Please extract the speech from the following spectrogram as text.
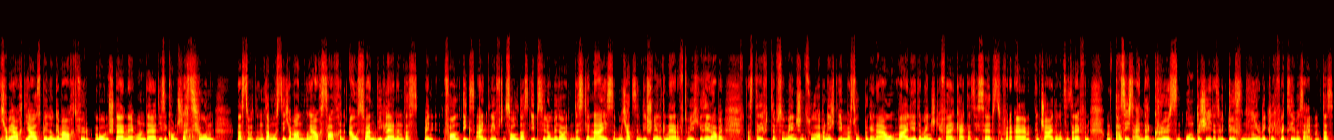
ich habe ja auch die Ausbildung gemacht für Mondsterne und äh, diese Konstellation dass du, und da musste ich am Anfang auch Sachen auswendig lernen, dass wenn Fall X eintrifft, soll das Y bedeuten. Das ist ja nice, aber mich hat es natürlich schnell genervt, wie ich gesehen habe, das trifft zu Menschen zu, aber nicht immer super genau, weil jeder Mensch die Fähigkeit hat, sich selbst zu äh, Entscheidungen zu treffen und das ist einer der größten Unterschiede. Also wir dürfen hier wirklich flexibel sein und das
